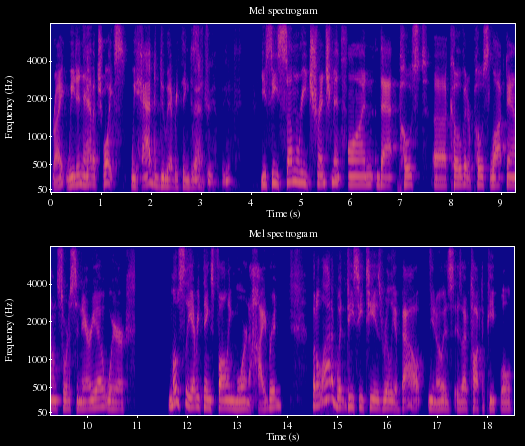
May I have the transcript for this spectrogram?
right we didn't yeah. have a choice we had to do everything to yeah. you see some retrenchment on that post uh, covid or post lockdown sort of scenario where mostly everything's falling more in a hybrid but a lot of what dct is really about you know is, is i've talked to people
